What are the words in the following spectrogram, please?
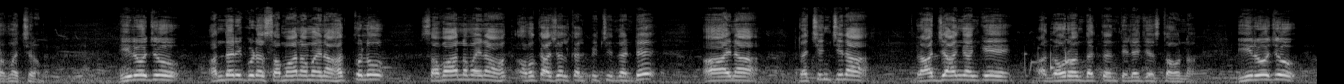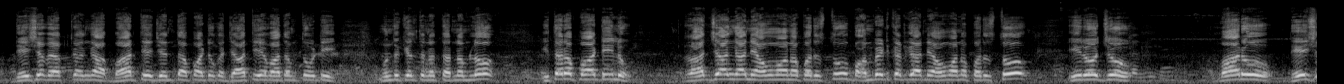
సంవత్సరం. ఈరోజు అందరికి కూడా సమానమైన హక్కులు సమానమైన అవకాశాలు కల్పించిందంటే ఆయన రచించిన రాజ్యాంగంకే ఆ గౌరవం దక్కుతుందని తెలియజేస్తా ఉన్నా. ఈరోజు దేశవ్యాప్తంగా భారతీయ జనతా పార్టీ ఒక జాతీయవాదంతో ముందుకెళ్తున్న తరుణంలో ఇతర పార్టీలు రాజ్యాంగాన్ని అవమానపరుస్తూ అంబేద్కర్ గారిని అవమానపరుస్తూ ఈరోజు వారు దేశ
